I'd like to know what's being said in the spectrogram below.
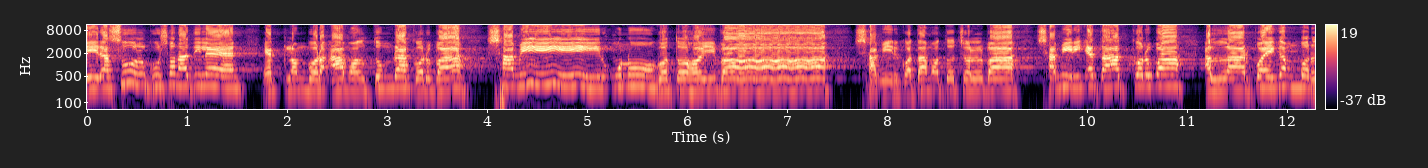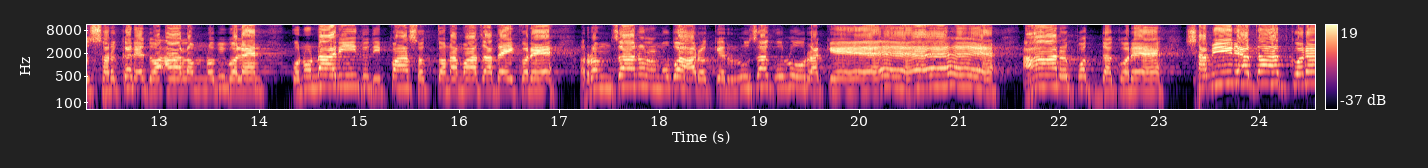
এই রাসূল ঘোষণা দিলেন, এক নম্বর আমল তোমরা করবা, স্বামীর অনুগত হইবা। স্বামীর কথা মতো চলবা, স্বামীর এতাত করবা। আল্লাহর পয়গাম্বর সরকারে দো আলম নবী বলেন, কোন নারী যদি পাঁচ ওয়াক্ত নামাজ আদায় করে, রমজানুল মুবারকের রোজাগুলো রাখে। পদ্মা করে, স্বামীর এতাত করে,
